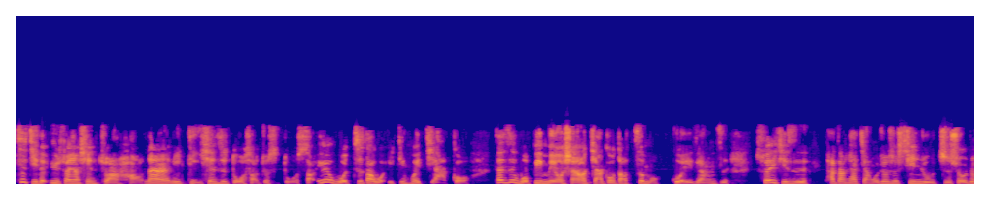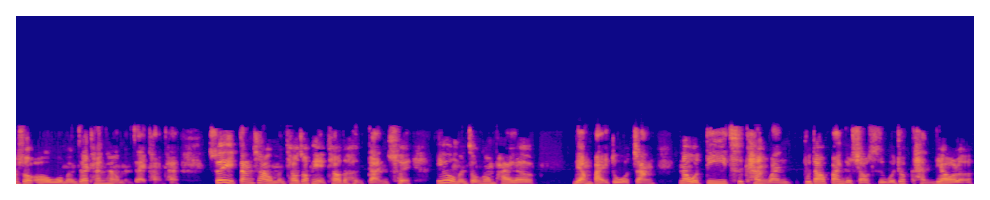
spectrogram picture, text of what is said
自己的预算要先抓好，那你底线是多少就是多少，因为我知道我一定会加购。但是我并没有想要加购到这么贵这样子，所以其实他当下讲我就是心如止水，我就说哦，我们再看看，我们再看看。所以当下我们挑照片也挑得很干脆，因为我们总共拍了两百多张，那我第一次看完不到半个小时，我就砍掉了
